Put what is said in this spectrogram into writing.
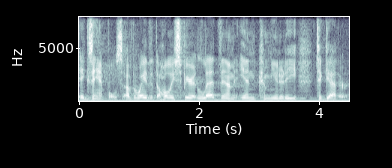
examples of the way that the Holy Spirit led them in community together.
